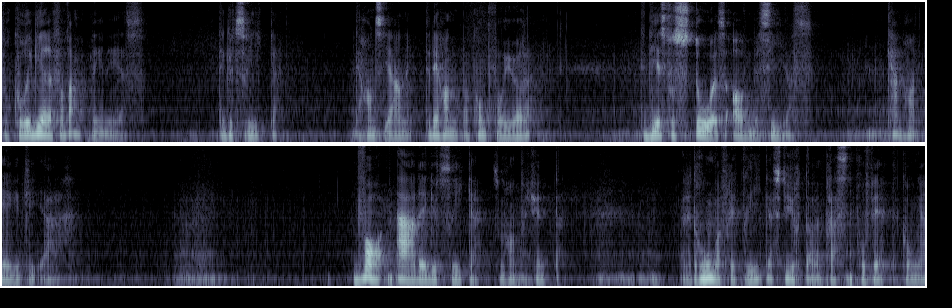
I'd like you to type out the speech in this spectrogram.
For å korrigere forventningene deres til Guds rike, til hans gjerning, til det han har kommet for å gjøre. Til deres forståelse av Messias, hvem han egentlig er. Hva er det Guds rike som han forkynte? Er det et romerfritt rike styrt av en prest, profet, konge?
